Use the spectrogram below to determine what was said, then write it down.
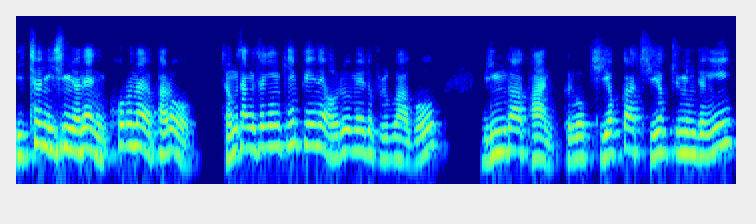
2020년엔 코로나 여파로 정상적인 캠페인의 어려움에도 불구하고 민과 관 그리고 기업과 지역 주민 등이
